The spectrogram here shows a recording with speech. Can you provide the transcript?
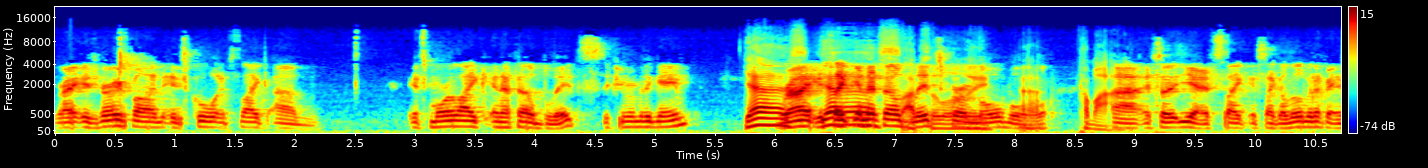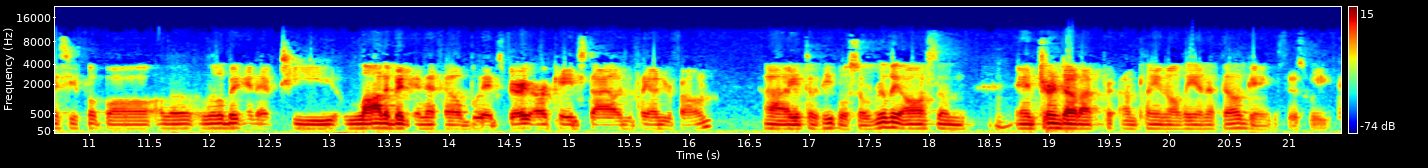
right? It's very fun. It's cool. It's like um, it's more like NFL Blitz, if you remember the game, Yes, right? It's like yes, NFL Blitz for absolutely. Yeah. mobile. Come on. Uh, so yeah, it's like it's like a little bit of fantasy football, a little, a little bit NFT, a lot of it NFL Blitz, very arcade style, and you play on your phone uh, against other people. So really awesome. Mhm. And turns out I- I'm playing all the NFL games this week,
